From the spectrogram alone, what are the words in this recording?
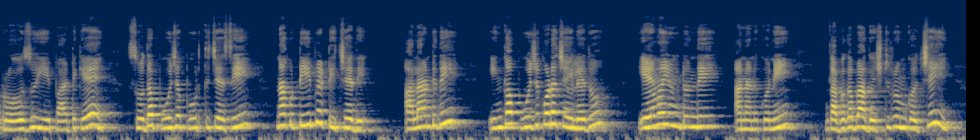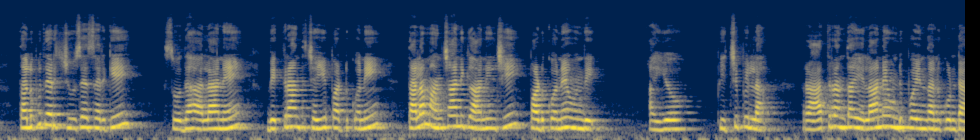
రోజు ఈ పాటికే సుధ పూజ పూర్తి చేసి నాకు టీ పెట్టిచ్చేది. అలాంటిది ఇంకా పూజ కూడా చేయలేదు. ఏమై ఉంటుంది? అని అనుకుని గబగబా గెస్ట్ రూమ్కి వచ్చి తలుపు తెరిచి చూసేసరికి సుధ అలానే విక్రాంత్ చెయ్యి పట్టుకొని తల మంచానికి ఆనించి పడుకొనే ఉంది. అయ్యో పిచ్చి పిల్ల రాత్రంతా ఇలానే ఉండిపోయిందనుకుంటా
